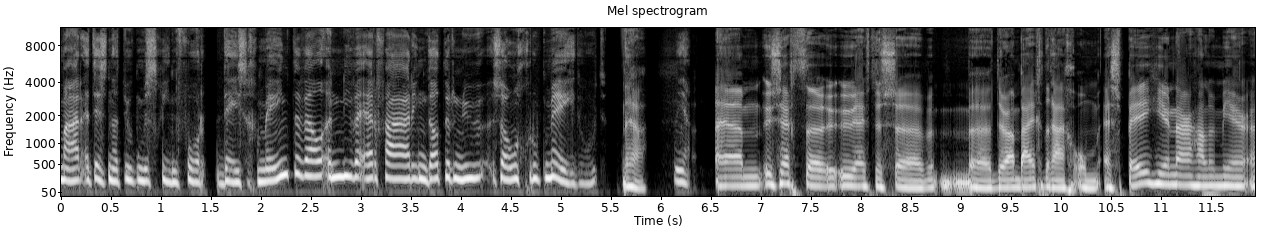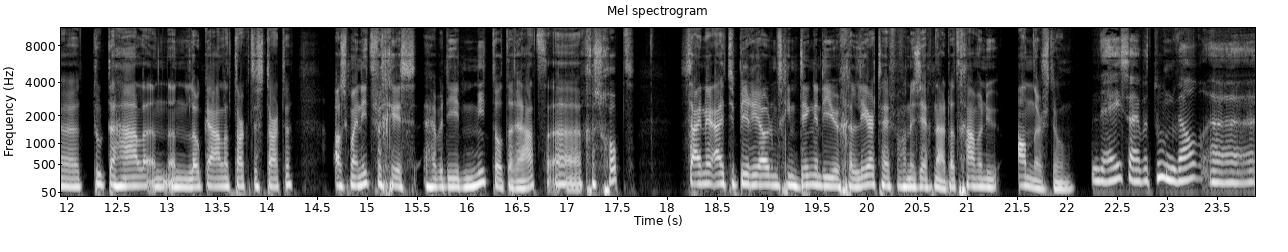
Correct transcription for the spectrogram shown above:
Maar het is natuurlijk misschien voor deze gemeente wel een nieuwe ervaring dat er nu zo'n groep meedoet. Ja. ja. Um, u zegt, uh, u heeft dus uh, eraan bijgedragen om SP hier naar Haarlemmeer toe te halen, een, een lokale tak te starten als ik mij niet vergis, hebben die niet tot de raad geschopt. Zijn er uit die periode misschien dingen die u geleerd heeft waarvan u zegt, nou dat gaan we nu anders doen? Nee, ze hebben toen wel uh,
